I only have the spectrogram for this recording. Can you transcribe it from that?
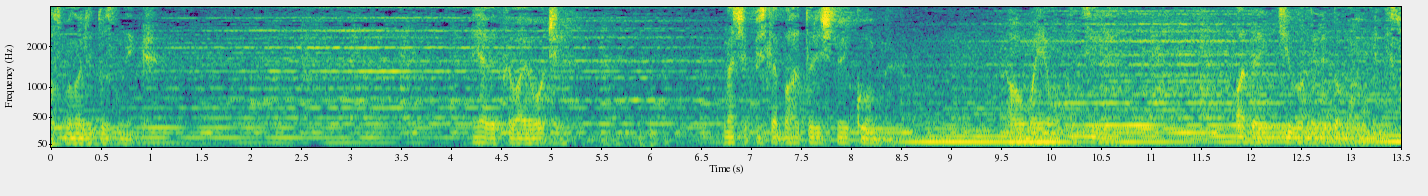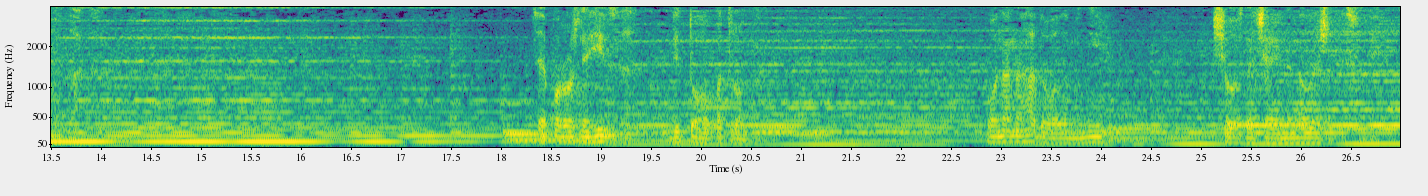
Голос моноліту зник. Я відкриваю очі, наче після багаторічної коми. А у моєму прицілі падає тіло невідомого мені солдата. Це порожня гільза від того патрона. Вона нагадувала мені, що означає не належати собі.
